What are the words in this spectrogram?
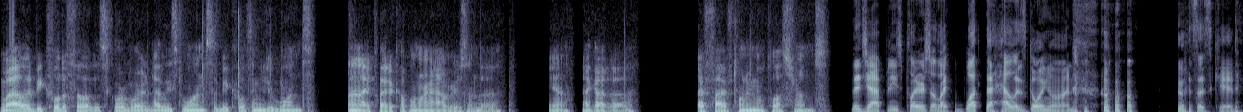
well, it would be cool to fill up the scoreboard at least once. It'd be a cool thing to do once. And then I played a couple more hours, and uh, yeah, I got uh, five five twenty mil plus runs. The Japanese players are like, what the hell is going on? Who is this kid?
